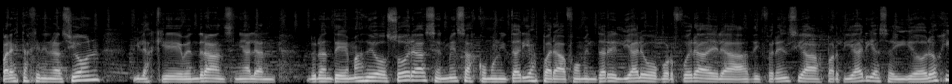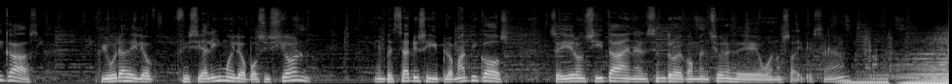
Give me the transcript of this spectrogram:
para esta generación y las que vendrán, señalan, durante más de dos horas en mesas comunitarias para fomentar el diálogo por fuera de las diferencias partidarias e ideológicas, figuras del oficialismo y la oposición empresarios y diplomáticos se dieron cita en el Centro de Convenciones de Buenos Aires. ¿eh?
